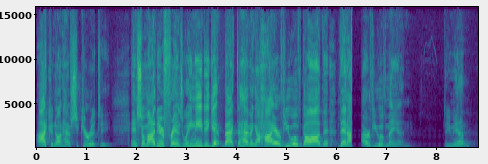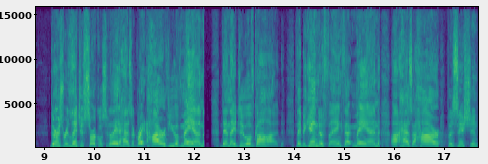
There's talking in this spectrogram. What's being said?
I could not have security. And so, my dear friends, we need to get back to having a higher view of God than, than a higher view of man. Amen? There's religious circles today that has a great higher view of man than they do of God. They begin to think that man uh, has a higher position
